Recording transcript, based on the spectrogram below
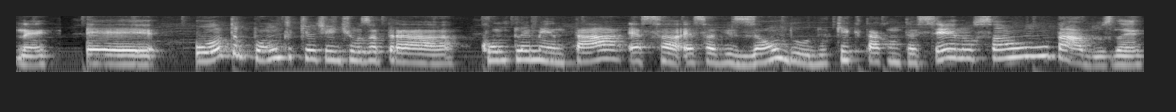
né? É, o outro ponto que a gente usa para complementar essa, essa visão do, do que está acontecendo são dados, né?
